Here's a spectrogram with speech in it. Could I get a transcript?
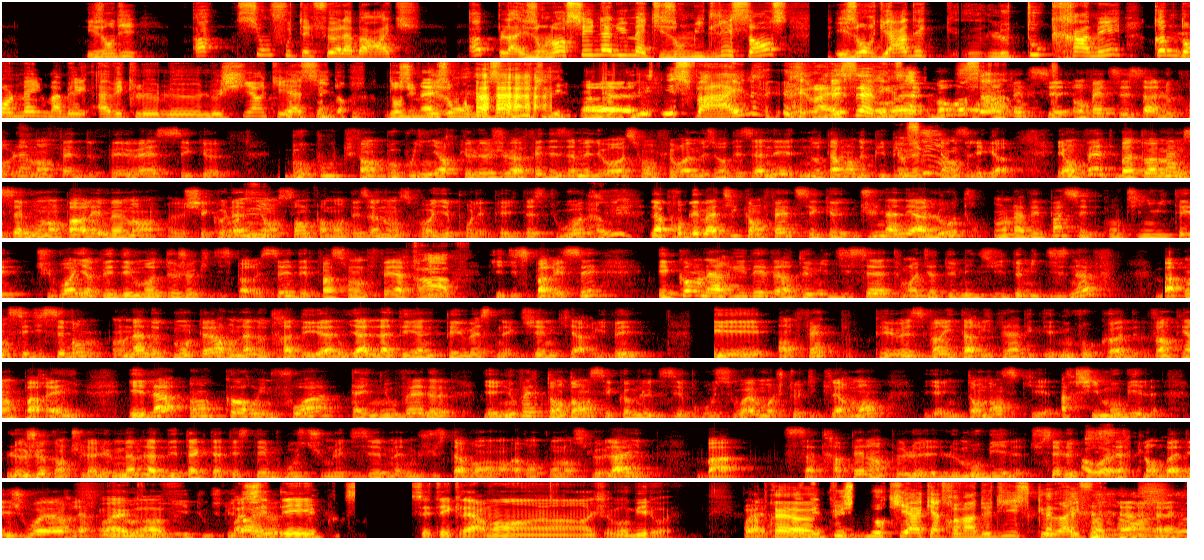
Ils ont dit Ah, si on foutait le feu à la baraque, hop là, ils ont lancé une allumette, ils ont mis de l'essence, ils ont regardé le tout cramé, comme dans le même avec, avec le, le- le chien qui est assis dans, dans une maison en incendie qui dit Ouais. This is fine. Ouais, Mais c'est Ouais, exactement bon, en- ça. en fait, c'est en fait, c'est ça. Le problème en fait de PES, c'est que beaucoup, enfin, beaucoup ignorent que le jeu a fait des améliorations au fur et à mesure des années, notamment depuis Bien PES sûr. 15, les gars. Et en fait, bah, toi-même, Seb, on en parlait même hein, chez Konami Oui. ensemble pendant des on se voyait pour les playtests ou autres. Ah oui. La problématique, en fait, c'est que d'une année à l'autre, on n'avait pas cette continuité. Tu vois, il y avait des modes de jeu qui disparaissaient, des façons de faire qui, Grave. qui disparaissaient. Et quand on est arrivé vers 2017, on va dire 2018-2019, bah, on s'est dit, c'est bon, on a notre moteur, on a notre ADN, il y a l'ADN PES Next Gen qui est arrivé. Et en fait, PES 20 est arrivé avec des nouveaux codes, 21 pareil. Et là, encore une fois, as une nouvelle, il y a une nouvelle tendance. Et comme le disait Bruce, ouais, moi je te le dis clairement, il y a une tendance qui est archi mobile. Le jeu, quand tu l'allumes, même la bêta que tu as testée, Bruce, tu me le disais même juste avant, avant qu'on lance le live, bah, ça te rappelle un peu le, le mobile. Tu sais, le petit Ah ouais. cercle en bas des joueurs, l'ergonomie, tout ce que Moi, tu veux. c'était c'était clairement un, un jeu mobile, ouais. Ouais. Après, On euh, est plus Nokia 9210 que iPhone. hein, euh,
